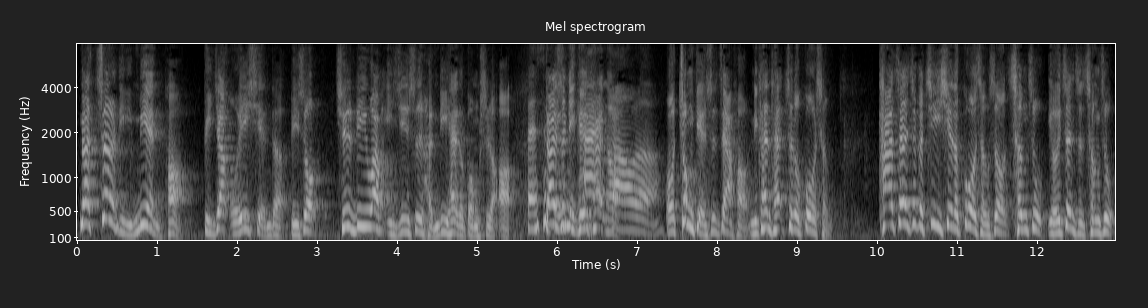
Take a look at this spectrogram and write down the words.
那这里面哈比较危险的，比如说。其实力旺已经是很厉害的公司了哦，但是但是你可以看哦，哦，重点是这样哈，你看它这个过程，它在这个季线的过程的时候撑住，有一阵子撑住，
